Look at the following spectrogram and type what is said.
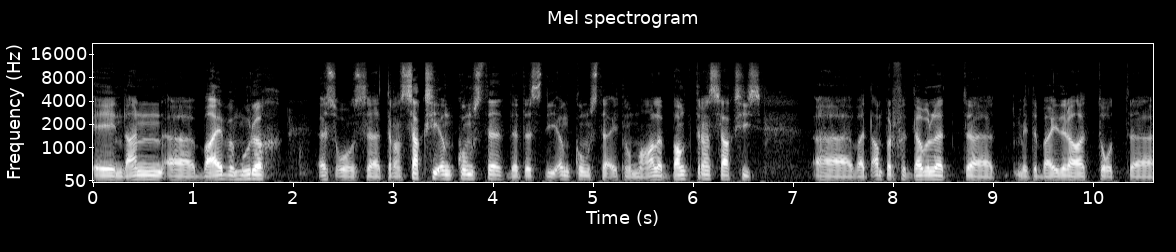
en dan uh baie bemoedig is ons uh, transaksieinkomste. Dit is die inkomste uit normale banktransaksies uh wat amper verdubbel het uh, met 'n bydrae tot uh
